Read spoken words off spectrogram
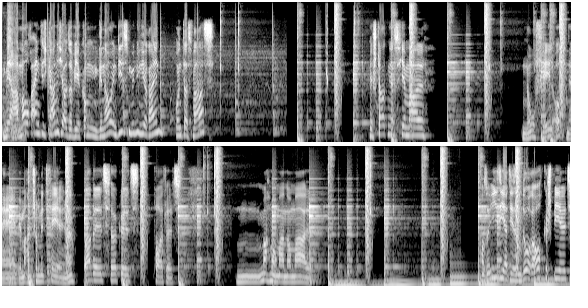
Mehr haben wir auch eigentlich gar nicht. Also wir kommen genau in dieses Menü hier rein und das war's. Wir starten jetzt hier mal No Fail Off. Nee, wir machen schon mit Fail, ne? Bubbles, Circles, Portals. Hm, machen wir mal normal. Also Easy hat die Sandora auch gespielt.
